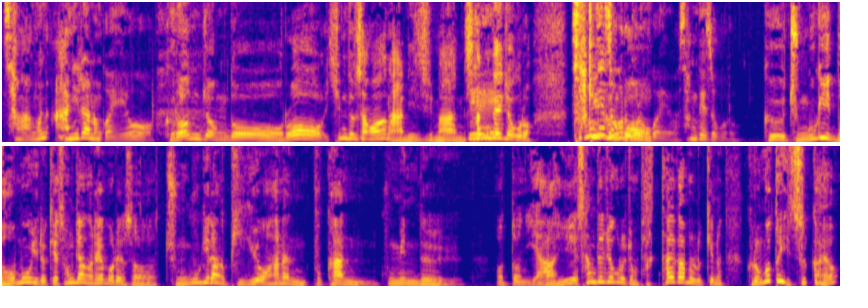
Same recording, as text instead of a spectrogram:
상황은 아니라는 거예요. 그런 정도로 힘든 상황은 아니지만 예. 상대적으로 특히 상대적으로 그런 거예요. 상대적으로. 그 중국이 너무 이렇게 성장을 해버려서 중국이랑 비교하는 북한 국민들 어떤 야 이게 상대적으로 좀 박탈감을 느끼는 그런 것도 있을까요?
